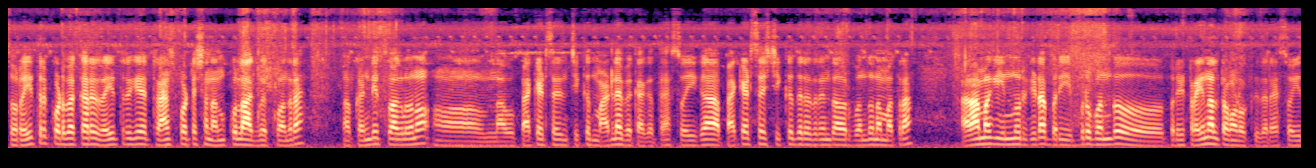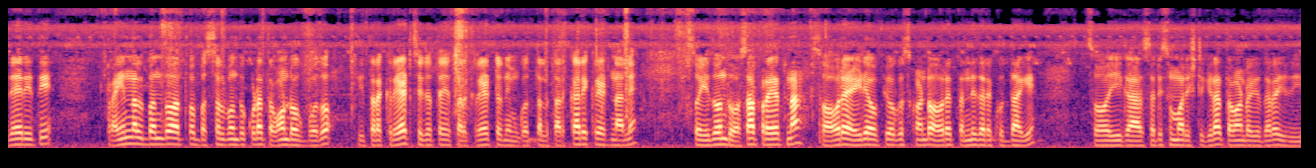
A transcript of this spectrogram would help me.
ಸೊ ರೈತರಿಗೆ ಕೊಡ್ಬೇಕಾದ್ರೆ ರೈತರಿಗೆ ಟ್ರಾನ್ಸ್ಪೋರ್ಟೇಷನ್ ಅನುಕೂಲ ಆಗಬೇಕು ಅಂದರೆ ನಾವು ಖಂಡಿತವಾಗ್ಲೂ ನಾವು ಪ್ಯಾಕೆಟ್ ಸೈಜ್ ಚಿಕ್ಕದು ಮಾಡಲೇಬೇಕಾಗುತ್ತೆ. ಸೊ ಈಗ ಪ್ಯಾಕೆಟ್ ಸೈಜ್ ಚಿಕ್ಕದಿರೋದ್ರಿಂದ ಅವ್ರು ಬಂದು ನಮ್ಮ ಹತ್ರ ಆರಾಮಾಗಿ ಇನ್ನೂರು ಗಿಡ ಬರೀ ಇಬ್ಬರು ಬಂದು ಬರೀ ಟ್ರೈನಲ್ಲಿ ತೊಗೊಂಡು ಹೋಗ್ತಿದ್ದಾರೆ. ಸೊ ಇದೇ ರೀತಿ ಟ್ರೈನಲ್ಲಿ ಬಂದು ಅಥವಾ ಬಸ್ಸಲ್ಲಿ ಬಂದು ಕೂಡ ತೊಗೊಂಡು ಹೋಗ್ಬೋದು. ಈ ಥರ ಕ್ರೇಟ್ ಸಿಗುತ್ತೆ. ಈ ಥರ ಕ್ರೇಟ್ ನಿಮ್ಗೆ ಗೊತ್ತಲ್ಲ, ತರಕಾರಿ ಕ್ರೇಟ್ನಲ್ಲಿ ಸೊ ಇದೊಂದು ಹೊಸ ಪ್ರಯತ್ನ. ಸೊ ಅವರೇ ಐಡಿಯಾ ಉಪಯೋಗಿಸ್ಕೊಂಡು ಅವರೇ ತಂದಿದ್ದಾರೆ ಖುದ್ದಾಗಿ. ಸೊ ಈಗ ಸರಿ ಸುಮಾರು ಇಷ್ಟು ಗಿಡ ತೊಗೊಂಡೋಗಿದ್ದಾರೆ ಈ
